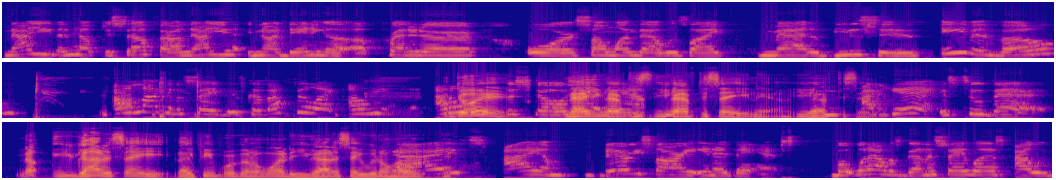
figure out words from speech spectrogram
Now you done helped yourself out. Now you, you're not dating a, a predator or someone that was like mad abusive. Even though I'm not gonna say this because I feel like I mean I don't Go ahead. the show. now you have down. to, you have to say it. Now you have to say. I It. can't. It's too bad. No, you gotta say it. Like people are gonna wonder. You gotta say we don't hold. Guys, I am very sorry in advance. But what I was gonna say was I would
